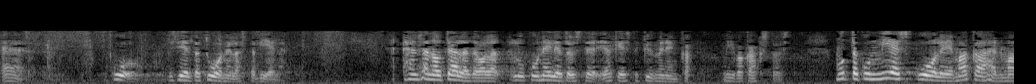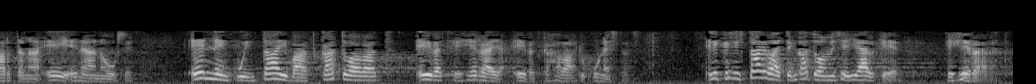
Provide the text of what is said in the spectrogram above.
ää, sieltä Tuonelasta vielä. Hän sanoo tällä tavalla, luku 14 jakeesta 10-12. Mutta kun mies kuolee, makaa hän Martana, ei enää nouse. Ennen kuin taivaat katoavat, eivät he heräjä, eivätkä havahdu unesta. Eli siis taivaiden katoamisen jälkeen he heräävät.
